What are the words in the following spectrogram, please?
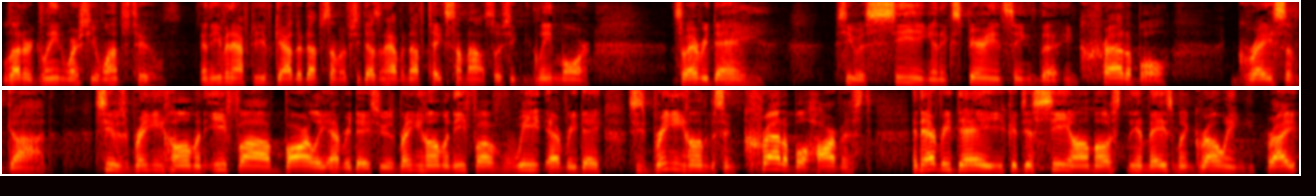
let her glean where she wants to. And even after you've gathered up some, if she doesn't have enough, take some out so she can glean more. So every day, she was seeing and experiencing the incredible grace of God. She was bringing home an ephah of barley every day. She was bringing home an ephah of wheat every day. She's bringing home this incredible harvest. And every day you could just see almost the amazement growing, right?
